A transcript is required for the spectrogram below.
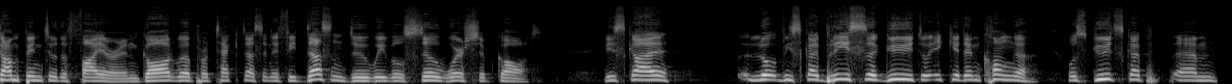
jump into the fire and God will protect us. And if he doesn't do, we will still worship God. Vi skal, vi skal brise Gud og ikke den konge. Og Gud skal um,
